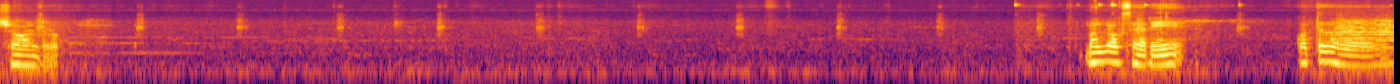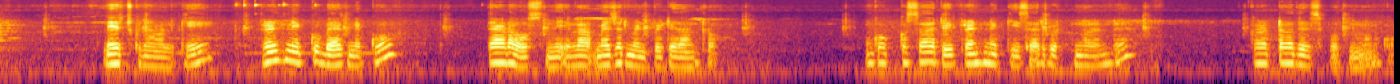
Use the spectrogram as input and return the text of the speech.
షోల్డర్. మళ్ళీ ఒకసారి కొత్తగా నేర్చుకునే వాళ్ళకి ఫ్రంట్ నెక్ బ్యాక్ నెక్ తేడా వస్తుంది ఇలా మెజర్మెంట్ పెట్టే దాంట్లో. ఇంకొకసారి ఫ్రంట్ నెక్ ఈసారి పెట్టుకున్నారంటే కరెక్ట్గా తెలిసిపోతుంది మనకు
